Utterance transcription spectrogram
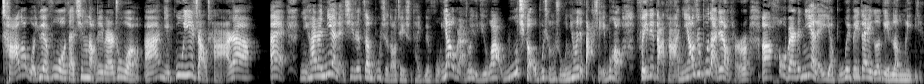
查到我岳父在青岛这边住啊，你故意找茬啊？哎，你看这聂磊其实真不知道这是他岳父，要不然说有句话无巧不成书，你说你打谁不好，非得打他。你要是不打这老头啊，后边的聂磊也不会被戴哥给扔里去，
